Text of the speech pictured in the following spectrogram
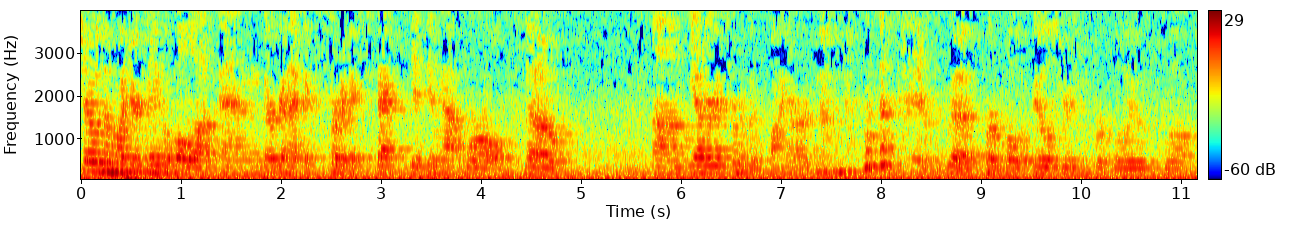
show them what you're capable of, and they're going to ex- sort of expect it in that world. So. Um, yeah, there is sort of a fine art of the portfolio, illustration portfolios as well.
